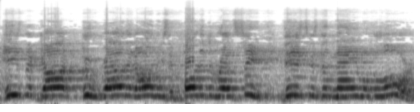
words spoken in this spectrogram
He's the God who routed armies and parted the Red Sea. This is the name of the Lord.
